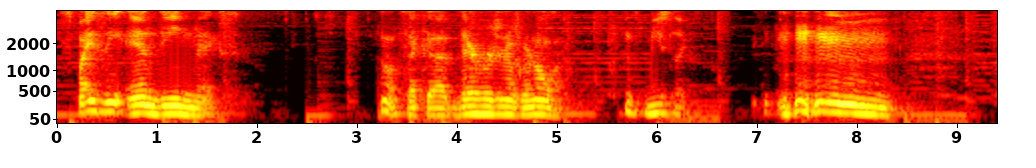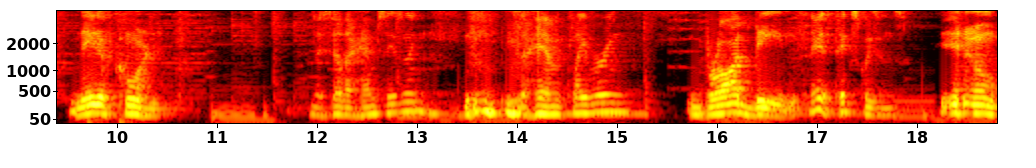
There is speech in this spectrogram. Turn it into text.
Spicy Andine mix. Oh, it's like uh, their version of granola. It's muesli. Native corn. They sell their ham seasoning, their ham flavoring. Broad beans. Maybe it's pig squeezins. You know,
